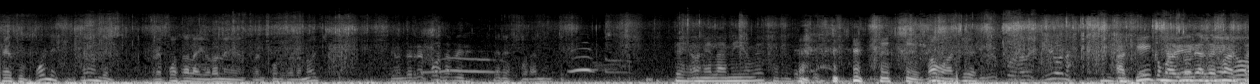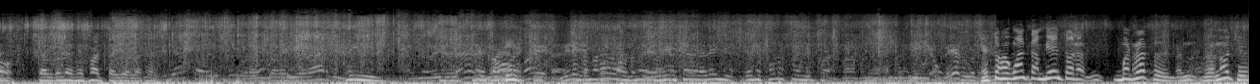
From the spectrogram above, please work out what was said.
se supone que es donde reposa la llorona en el transcurso de la noche. ¿Y dónde reposa, mire? Eres por ahí. Déjame la mía, Vamos, aquí. Aquí como algo le hace falta. Algo le hace falta, yo la saco. Estos aguantan bien todo un buen rato, la, la noche.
